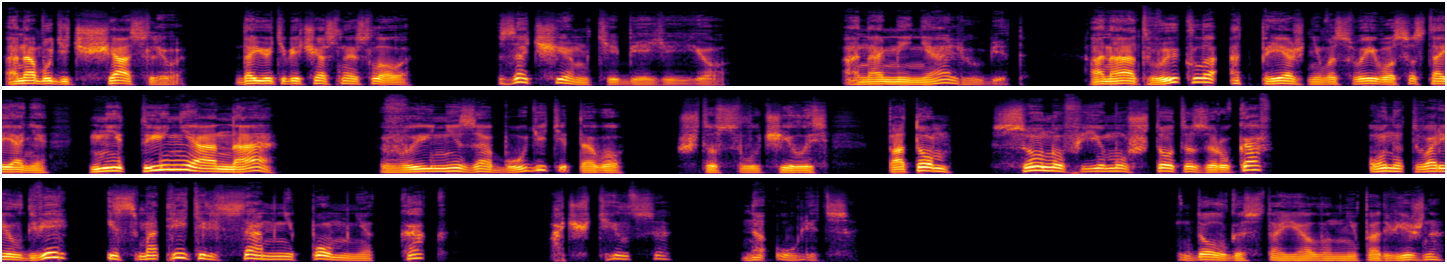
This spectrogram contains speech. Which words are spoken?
Она будет счастлива, даю тебе честное слово. Зачем тебе ее? Она меня любит. Она отвыкла от прежнего своего состояния. Ни ты, ни она. Вы не забудете того, что случилось. Потом, сунув ему что-то за рукав, он отворил дверь, и смотритель, сам не помня как, очутился на улице. Долго стоял он неподвижно,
